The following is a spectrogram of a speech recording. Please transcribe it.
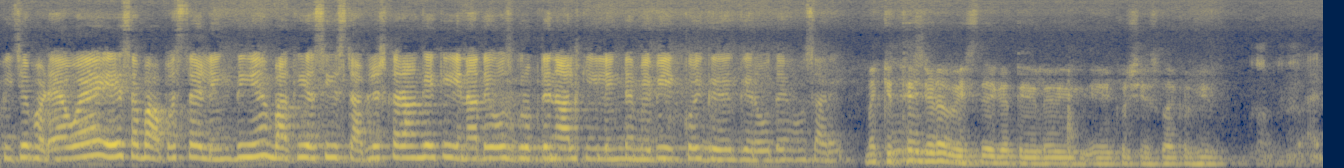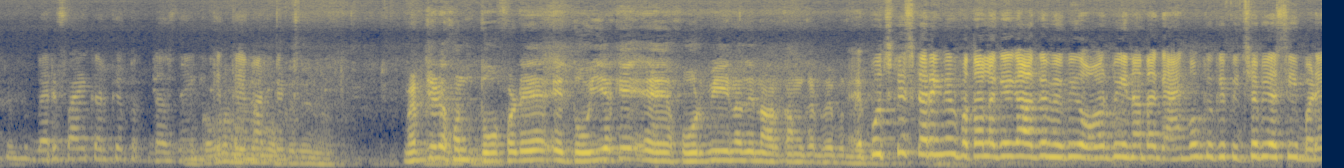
ਪਿੱਛੇ ਫੜਿਆ ਹੋਇਆ ਹੈ ਇਹ ਸਭ ਆਪਸ ਤੇ ਲਿੰਕ ਦੀ ਹੈ ਬਾਕੀ ਅਸੀਂ ਐਸਟੈਬਲਿਸ਼ ਕਰਾਂਗੇ ਕਿ ਇਹਨਾਂ ਦੇ ਉਸ ਗਰੁੱਪ ਦੇ ਨਾਲ ਕੀ ਲਿੰਕ ਹੈ ਮੇਬੀ ਇੱਕੋ ਹੀ ਗਿਰੋਹ ਦੇ ਹੋਣ ਸਾਰੇ। ਮੈਂ ਕਿੱਥੇ ਜਿਹੜਾ ਵੇਚਦੇ ਹੈਗਾ ਤੇਲ ਇਹ ਕੁਛ ਇਸ ਵਾਰ ਕਿਉਂਕਿ ਪਤਾ ਮੈਂ ਜਿਹੜੇ ਹੁਣ ਦੋ ਫੜੇ ਇਹ ਦੋ ਹੀ ਆ ਕਿ ਹੋਰ ਵੀ ਇਹਨਾਂ ਦੇ ਨਾਲ ਕੰਮ ਕਰਦੇ ਬੰਦੇ? पूछगिछ करेंगे पता लगेगा आगे मे भी और भी इन्हों का गैंग हो क्योंकि पीछे भी ऐसे ही बड़े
